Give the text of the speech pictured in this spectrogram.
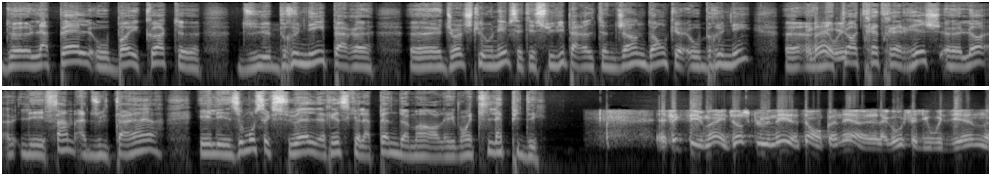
de l'appel au boycott euh, du Brunet par euh, euh, George Clooney, c'était suivi par Elton John. Donc, au Brunet, un ben État très, très riche, là, les femmes adultères et les homosexuels risquent la peine de mort. ils vont être lapidés. Effectivement, et George Clooney, on connaît la gauche hollywoodienne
